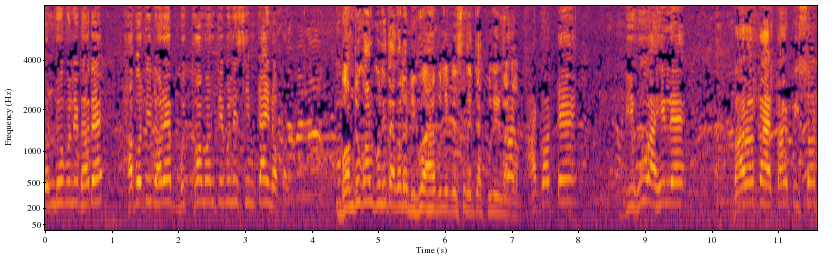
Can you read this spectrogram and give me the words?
বন্ধু বুলি ভাবে সাৱটি ধৰে মুখ্যমন্ত্ৰী বুলি চিন্তাই নকৰে। বন্দুকৰ গুলিত আগতে বিহু আহে বুলি কৈছিল এতিয়া কুলিৰ মাজত আগতে বিহু আহিলে বাৰটা এটাৰ পিছত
